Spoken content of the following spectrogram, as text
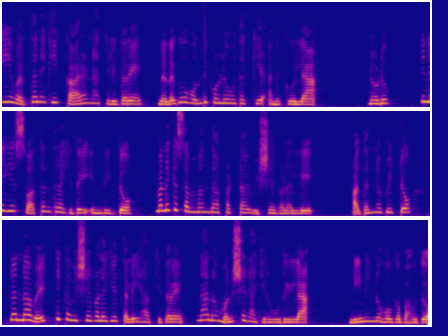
ಈ ವರ್ತನೆಗೆ ಕಾರಣ ತಿಳಿದರೆ ನನಗೂ ಹೊಂದಿಕೊಳ್ಳುವುದಕ್ಕೆ ಅನುಕೂಲ. ನೋಡು, ನಿನಗೆ ಸ್ವಾತಂತ್ರ್ಯ ಇದೆ ಎಂದಿದ್ದು ಮನೆಗೆ ಸಂಬಂಧಪಟ್ಟ ವಿಷಯಗಳಲ್ಲಿ. ಅದನ್ನು ಬಿಟ್ಟು ನನ್ನ ವೈಯಕ್ತಿಕ ವಿಷಯಗಳಿಗೆ ತಲೆ ಹಾಕಿದರೆ ನಾನು ಮನುಷ್ಯನಾಗಿರುವುದಿಲ್ಲ. ನೀನಿನ್ನು ಹೋಗಬಹುದು.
